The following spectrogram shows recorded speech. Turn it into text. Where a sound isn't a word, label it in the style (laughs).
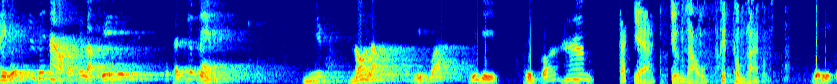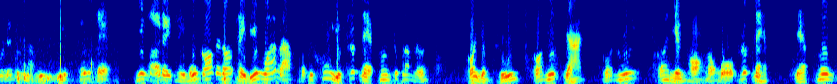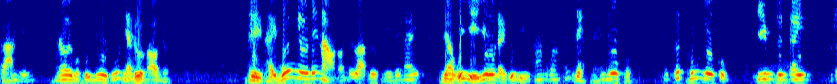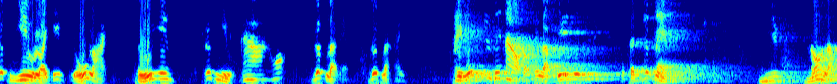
thầy muốn như thế nào đó phải là uy nghiêm một cảnh rất đẹp. Nhưng nó là biến hóa quý vị đừng có ham. Tác giả trưởng lão thích thông lạc. Quý vị có đến tức là quý vị biết thấy rất đẹp. Nhưng mà ở đây thầy muốn có cái đó thầy biến hóa ra một cái khu vực rất đẹp hơn chút năm nữa. Có dòng suối có nước chảy có núi có những hòn non bộ rất đẹp. Đẹp hơn cả những nơi mà của vua chúa nhà đường ở nữa thì thầy muốn như thế nào nó sẽ làm được như thế đấy. Và quý vị vô này, quý vị tham quan thấy đẹp đẽ vô cùng, thấy thích thú vô cùng. Chim trên cây, rất nhiều loại chim, đủ loại. Tự nhiên, rất nhiều ca hót rất là đẹp, rất là hay. Thầy muốn như thế nào nó sẽ làm uy nghiêm, một cảnh rất đẹp. Nhưng nó là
